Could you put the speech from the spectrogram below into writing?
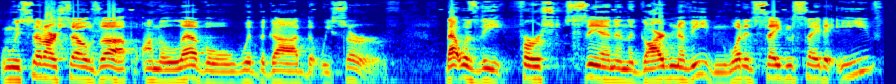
when we set ourselves up on the level with the God that we serve. That was the first sin in the Garden of Eden. What did Satan say to Eve?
